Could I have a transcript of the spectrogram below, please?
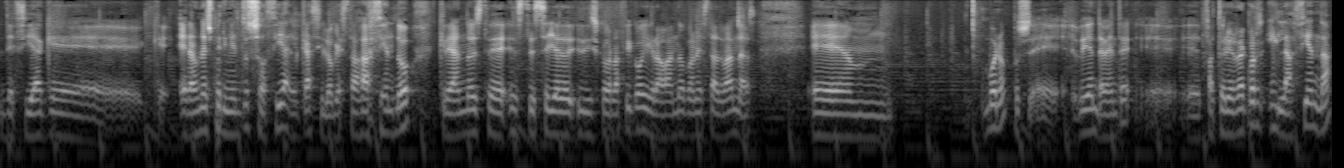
decía que, que era un experimento social casi lo que estaba haciendo, creando este, este sello discográfico y grabando con estas bandas. Eh, bueno, pues eh, evidentemente eh, Factory Records y la Hacienda,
